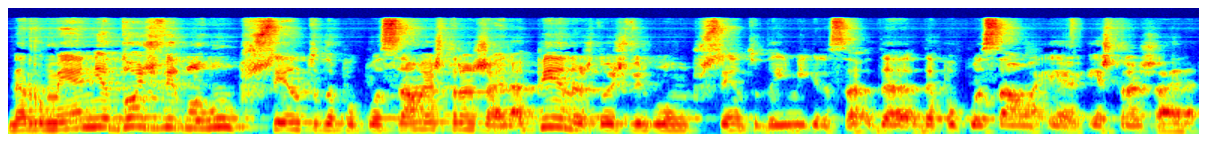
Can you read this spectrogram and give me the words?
Na Roménia, 2,1% da população é estrangeira, apenas 2,1% da, da, da população é, é, estrangeira.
